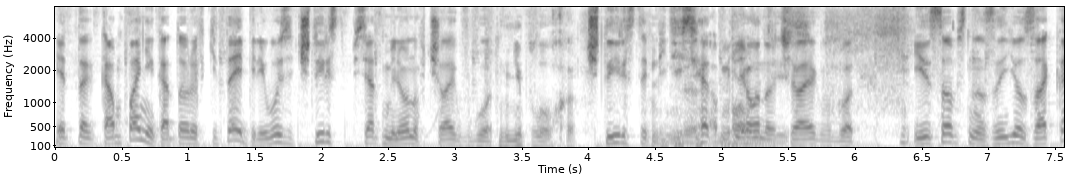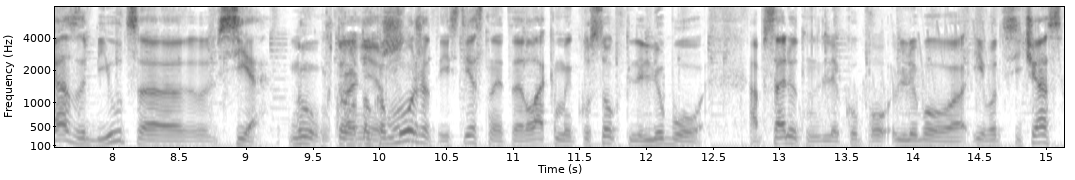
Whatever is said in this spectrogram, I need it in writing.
Это компания, которая в Китае перевозит 450 миллионов человек в год. Неплохо. 450 Да, миллионов человек в год. И, собственно, за ее заказы бьются э, все. Ну, кто конечно. только может. Естественно, это лакомый кусок для любого. Абсолютно для купо- любого. И вот сейчас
